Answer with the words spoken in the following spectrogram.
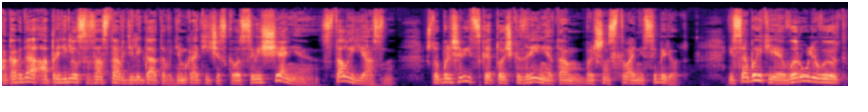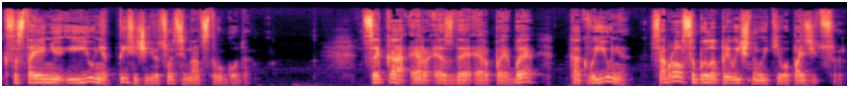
А когда определился состав делегатов демократического совещания, стало ясно, что большевистская точка зрения там большинства не соберет. И события выруливают к состоянию июня 1917 года. ЦК РСДРПБ, как в июне, собрался было привычно уйти в оппозицию.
